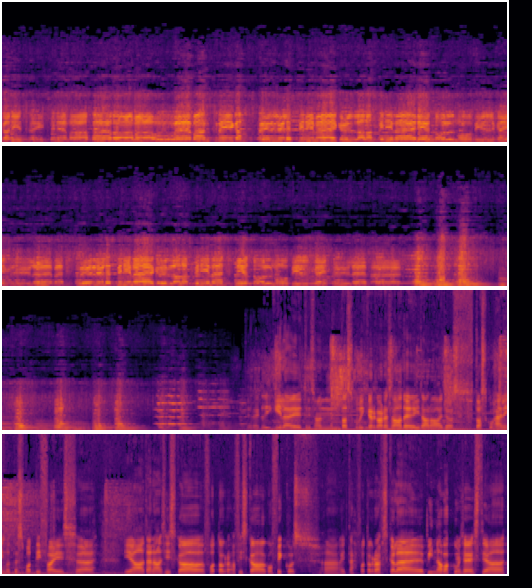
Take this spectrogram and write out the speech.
sõitsime maasal oma uue vankriga. küll üles pidime, küll alas pidime, nii et tolmupilv käis üle päe. küll üles pidime, küll alas pidime, nii et tolmupilv käis üle päe. Kõigile, eetris on Tasku Vikerkaare saade Ida raadios, taskuhäälingutes, Spotify's ja täna siis ka Fotograafiska kohvikus. Äh, aitäh Fotograafiskale pinna pakkumise eest ja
